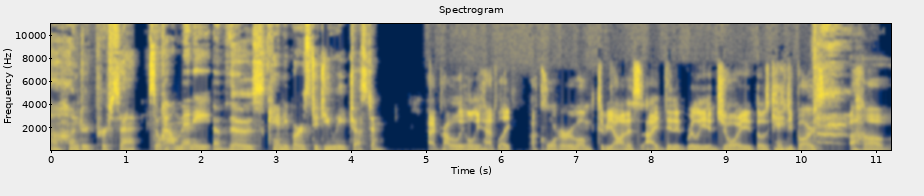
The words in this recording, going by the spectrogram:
A hundred percent. So how many of those candy bars did you eat, Justin? I probably only had like a quarter of them, to be honest. I didn't really enjoy those candy bars. um,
